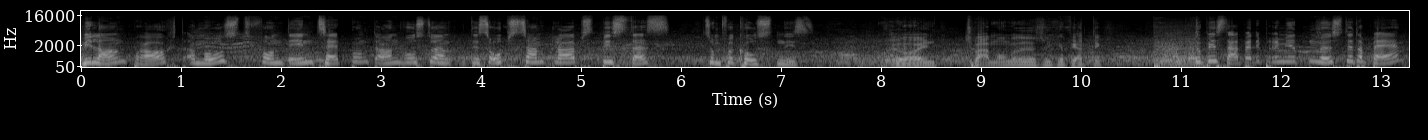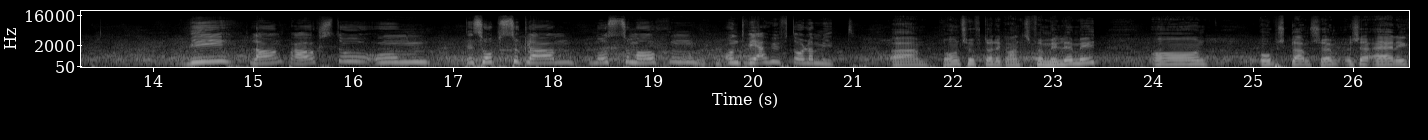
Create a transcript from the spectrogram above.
Wie lange braucht ein Most von dem Zeitpunkt an, wo du das Obst zusammenklappst, bis das zum Verkosten ist? Ja, in zwei Monaten ist er sicher fertig. Du bist auch bei den prämierten Möste dabei. Wie lange brauchst du, um das Obst zu glauben, Most zu machen und wer hilft alle mit? Ähm, bei uns hilft da die ganze Familie mit und Obstglauben selbst ist ja eigentlich,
